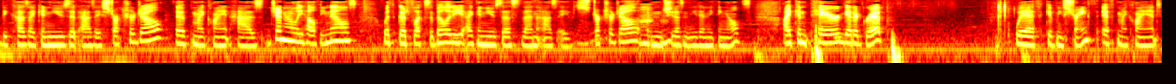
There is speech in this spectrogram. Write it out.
because I can use it as a structure gel. If my client has generally healthy nails with good flexibility, I can use this then as a structure gel and she doesn't need anything else. I can pair Get a Grip with Give Me Strength if my client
